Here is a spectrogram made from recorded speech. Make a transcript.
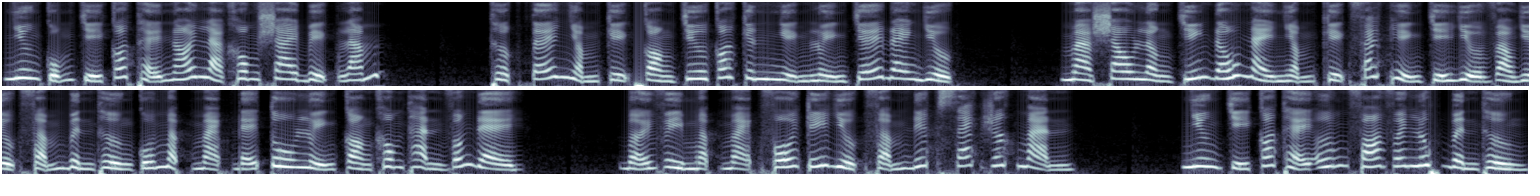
nhưng cũng chỉ có thể nói là không sai biệt lắm. Thực tế Nhậm Kiệt còn chưa có kinh nghiệm luyện chế đan dược, mà sau lần chiến đấu này Nhậm Kiệt phát hiện chỉ dựa vào dược phẩm bình thường của mập mạp để tu luyện còn không thành vấn đề. Bởi vì mập mạp phối trí dược phẩm đích xác rất mạnh, nhưng chỉ có thể ứng phó với lúc bình thường.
